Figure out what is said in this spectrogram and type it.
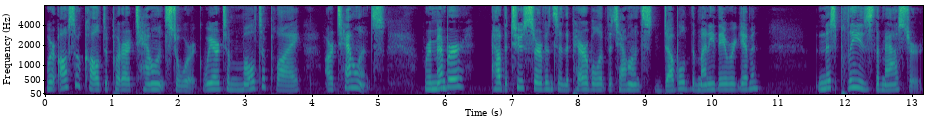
We're also called to put our talents to work. We are to multiply our talents. Remember how the two servants in the parable of the talents doubled the money they were given? And this pleased the master,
